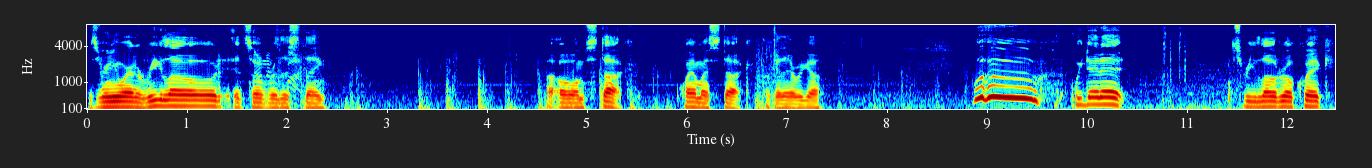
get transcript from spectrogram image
Is there anywhere to reload? It's over this thing. Uh-oh, I'm stuck. Why am I stuck? Okay, there we go. Woohoo! We did it! Let's reload real quick.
